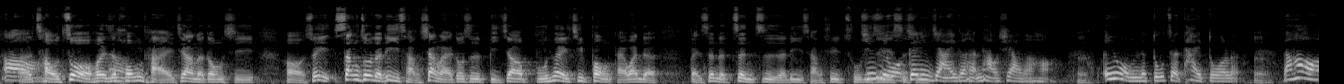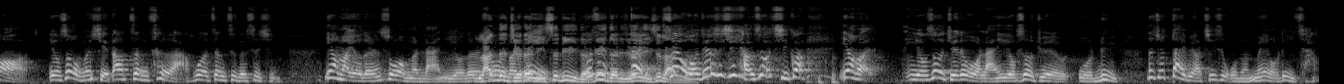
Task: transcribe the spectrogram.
呃炒作，或者是哄抬这样的东西。哦，所以商周的立场向来都是比较不会去碰台湾的本身的政治的立场去处理。其实我跟你讲一个很好笑的哈，嗯，因为我们的读者太多了，嗯，然后哈，有时候我们写到政策啊或者政治的事情。要么有的人说我们蓝，有的人蓝的觉得你是绿的，绿的觉得你是蓝的，所以我就是想说奇怪，要么有时候觉得我蓝，有时候觉得我绿，那就代表其实我们没有立场。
